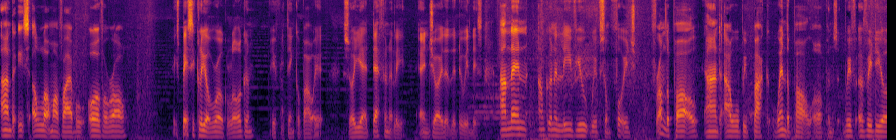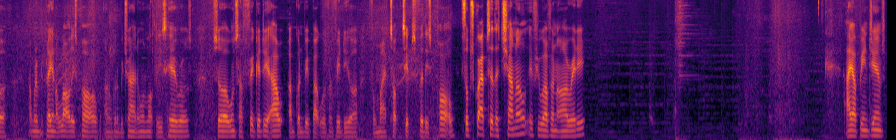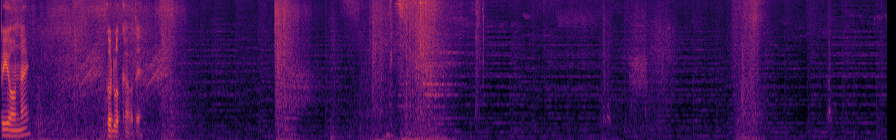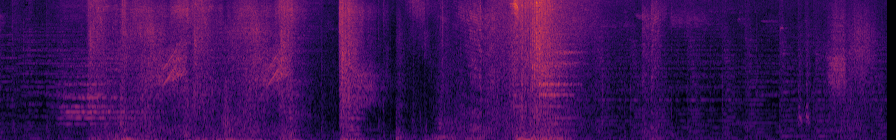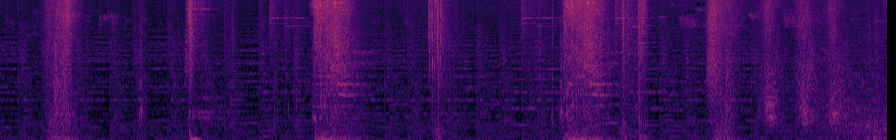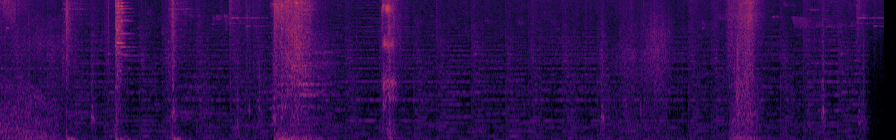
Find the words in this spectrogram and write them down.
And it's a lot more viable overall. It's basically a Rogue Logan, if you think about it. So yeah, definitely enjoy that they're doing this. And then I'm going to leave you with some footage from the portal. And I will be back when the portal opens with a video I'm going to be playing a lot of this portal and I'm going to be trying to unlock these heroes. So once I've figured it out, I'm going to be back with a video for my top tips for this portal. Subscribe to the channel if you haven't already. I have been Jamez B09. Good luck out there.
